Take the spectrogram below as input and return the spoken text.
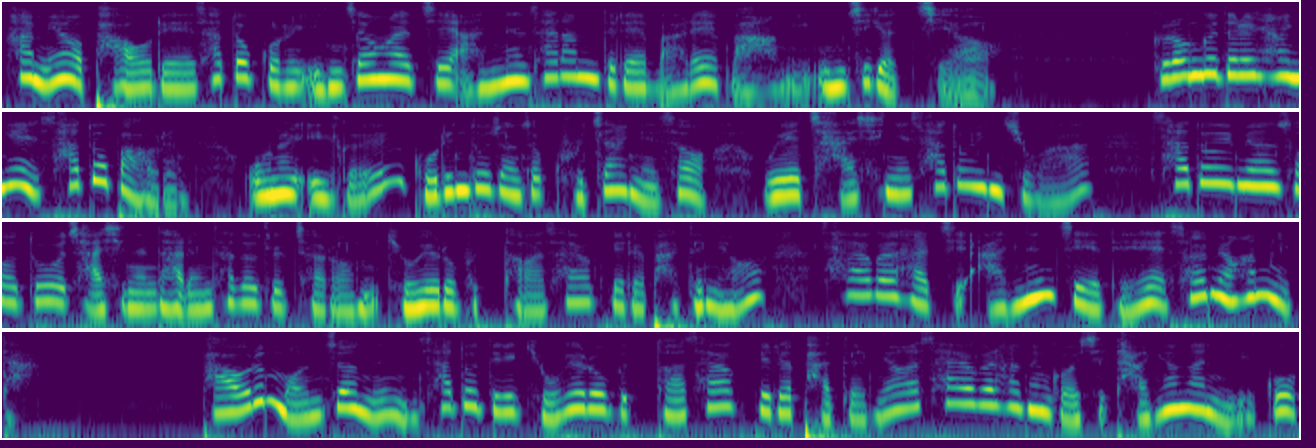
하며 바울의 사도권을 인정하지 않는 사람들의 말에 마음이 움직였지요. 그런 그들을 향해 사도 바울은 오늘 읽을 고린도전서 9장에서 왜 자신이 사도인지와 사도이면서도 자신은 다른 사도들처럼 교회로부터 사역비를 받으며 사역을 하지 않는지에 대해 설명합니다. 바울은 먼저는 사도들이 교회로부터 사역비를 받으며 사역을 하는 것이 당연한 일이고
